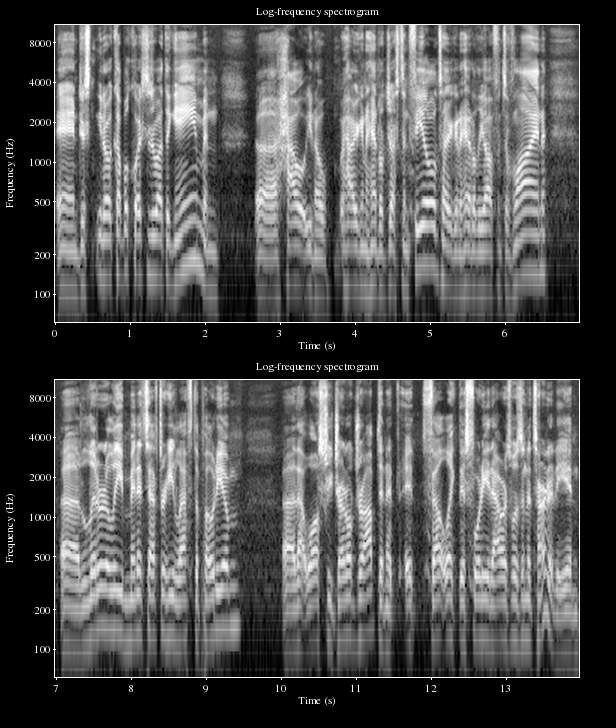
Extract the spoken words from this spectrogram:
and just you know a couple questions about the game and uh, how you know how you're going to handle Justin Fields, how you're going to handle the offensive line. Uh, literally minutes after he left the podium, uh, that Wall Street Journal dropped, and it, it felt like this 48 hours was an eternity. And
